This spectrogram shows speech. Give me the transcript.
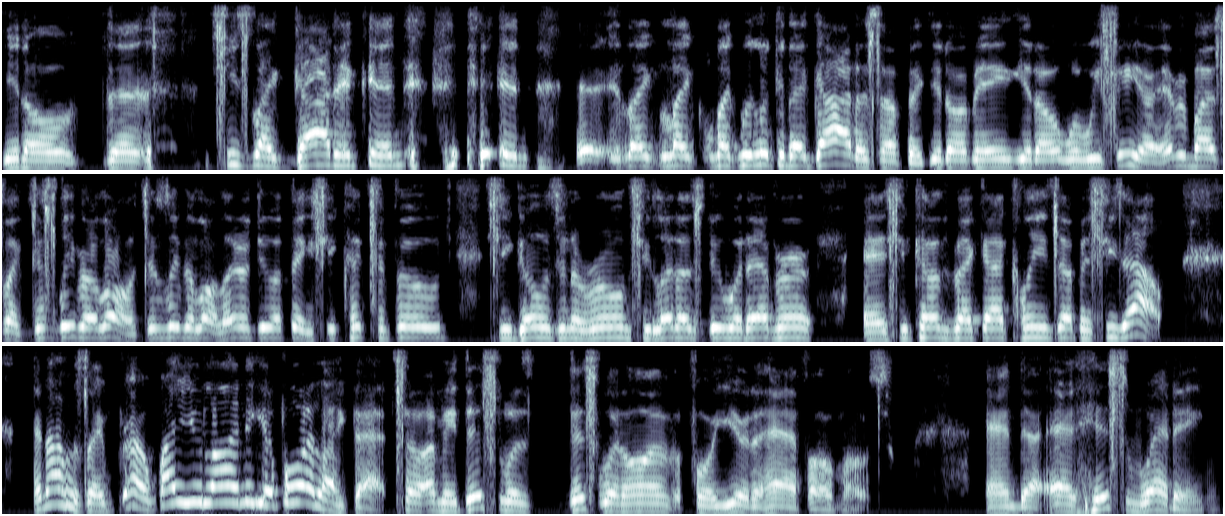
you know, the she's like God and, and, and, and, like like like we're looking at God or something. You know what I mean? You know when we see her, everybody's like, just leave her alone. Just leave her alone. Let her do her thing. She cooks the food. She goes in the room. She let us do whatever, and she comes back out, cleans up, and she's out. And I was like, bro, why are you lying to your boy like that? So I mean, this was this went on for a year and a half almost. And uh, at his wedding,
